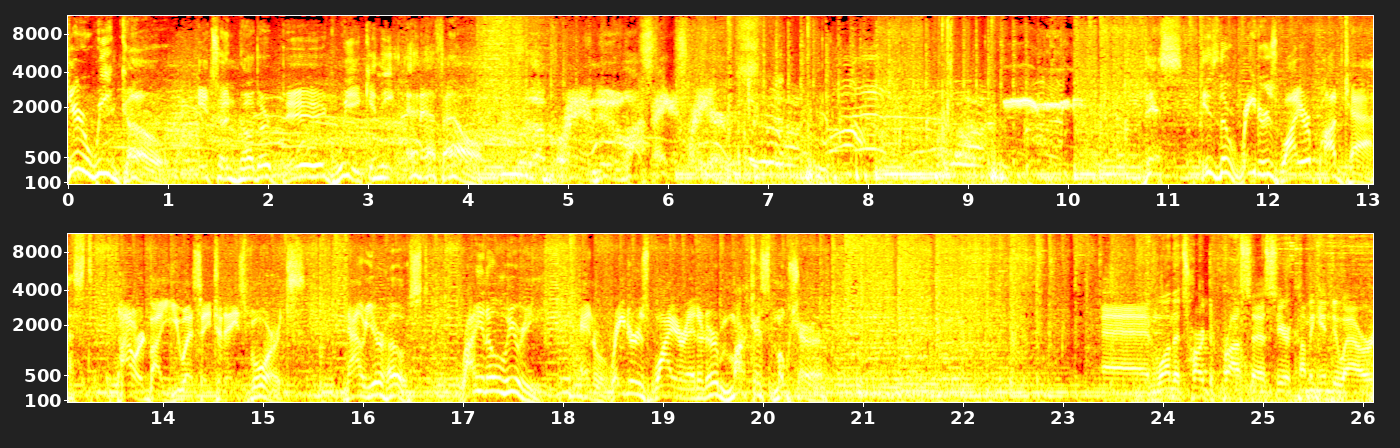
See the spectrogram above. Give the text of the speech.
here we go. It's another big week in the NFL for the brand new Las Vegas Raiders. This is the Raiders Wire podcast, powered by USA Today Sports. Now, your host, Ryan O'Leary, and Raiders Wire editor, Marcus Mosher. And one that's hard to process here coming into our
